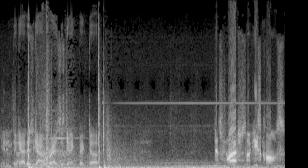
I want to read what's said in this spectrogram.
The guy that's got safe res is getting picked up. Just flash, so he's close.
